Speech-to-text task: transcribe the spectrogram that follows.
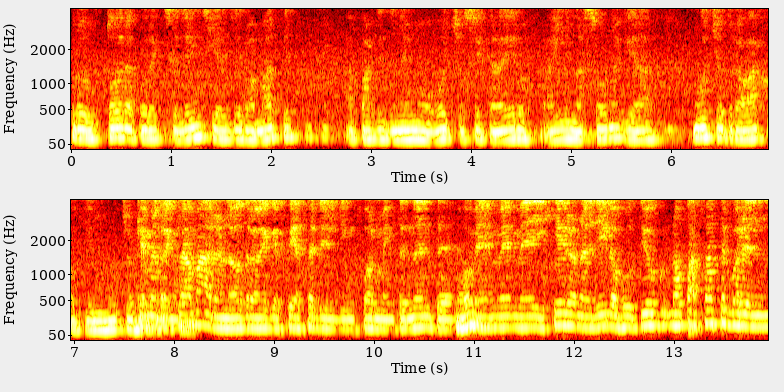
productora por excelencia de hierba mate. Aparte tenemos ocho secaderos ahí en la zona que da mucho trabajo, tiene mucho... Que me reclamaron la otra vez que fui a hacer el informe, intendente. Me, me- me dijeron allí los Utiuk, no pasaste por el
